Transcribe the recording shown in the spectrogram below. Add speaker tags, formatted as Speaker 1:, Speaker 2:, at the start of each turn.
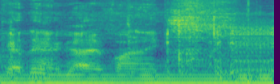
Speaker 1: Fuck, I think I got it finally.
